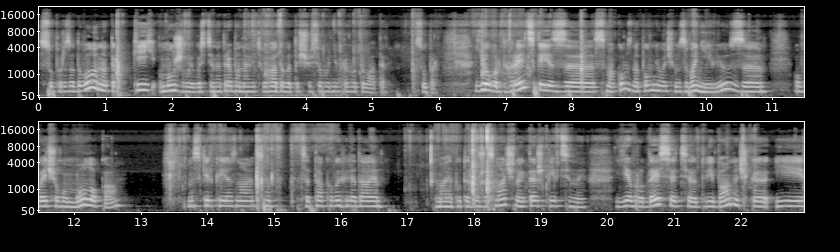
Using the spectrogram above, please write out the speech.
супер задоволена такій можливості. Не треба навіть вигадувати, що сьогодні приготувати. Супер. Йогурт грецький з смаком, з наповнювачем, з ванілію, з овечого молока. Наскільки я знаю, це, це так виглядає. Має бути дуже смачно і теж півціни. Євро 10, дві баночки, і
